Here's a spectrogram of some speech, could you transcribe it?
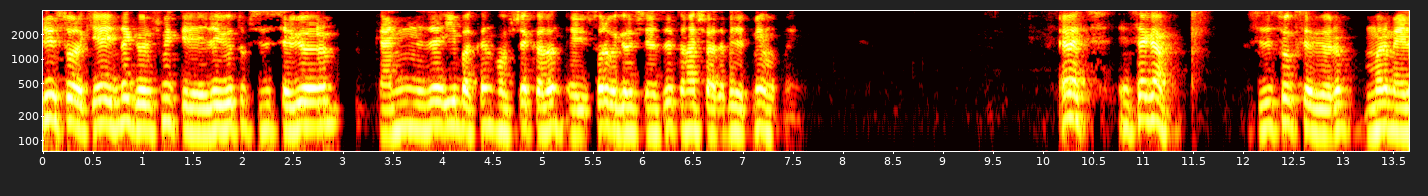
bir sonraki yayında görüşmek dileğiyle. YouTube sizi seviyorum. Kendinize iyi bakın. Hoşça kalın. E, soru ve görüşlerinizi lütfen aşağıda belirtmeyi unutmayın. Evet, Instagram. Sizi çok seviyorum. Umarım eğlen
